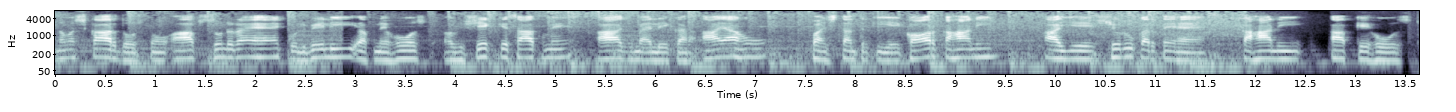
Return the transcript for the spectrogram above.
नमस्कार दोस्तों, आप सुन रहे हैं कुलबेली अपने होस्ट अभिषेक के साथ में। आज मैं लेकर आया हूँ पंचतंत्र की एक और कहानी। आइए शुरू करते हैं कहानी आपके होस्ट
